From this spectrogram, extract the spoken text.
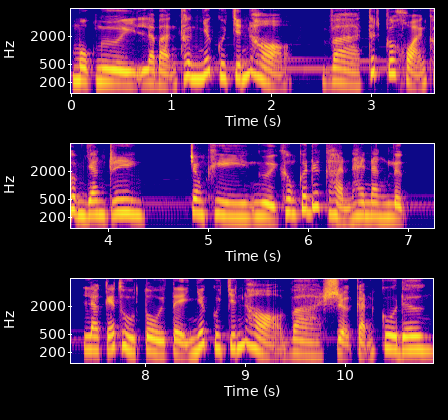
một người là bạn thân nhất của chính họ và thích có khoảng không gian riêng, trong khi người không có đức hạnh hay năng lực là kẻ thù tồi tệ nhất của chính họ và sợ cảnh cô đơn.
